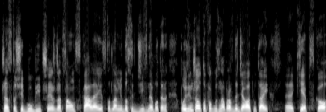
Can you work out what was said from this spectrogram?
często się gubi, przejeżdża całą skalę. Jest to dla mnie dosyć dziwne, bo ten pojedynczy autofokus naprawdę działa tutaj e, kiepsko.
